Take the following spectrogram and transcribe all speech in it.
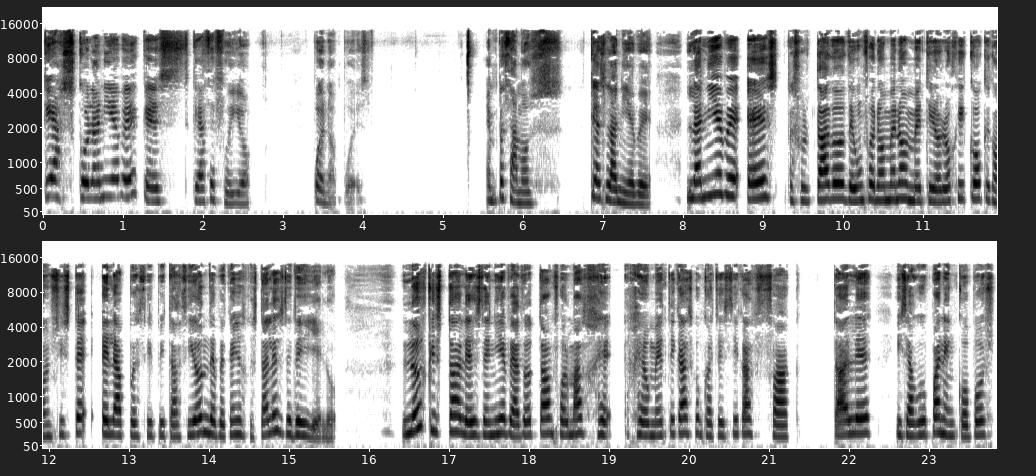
qué asco la nieve que, es, que hace frío. Bueno, pues empezamos. ¿Qué es la nieve? La nieve es resultado de un fenómeno meteorológico que consiste en la precipitación de pequeños cristales de, hielo. Los cristales de nieve adoptan formas ge- geométricas con características fractales y se agrupan en copos.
